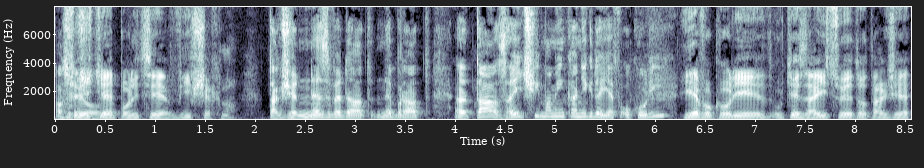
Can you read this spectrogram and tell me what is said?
Asi Určitě jo. policie ví všechno. Takže nezvedat, nebrat. E, ta zajíčí maminka někde je v okolí? Je v okolí. U těch zajíců je to tak, že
